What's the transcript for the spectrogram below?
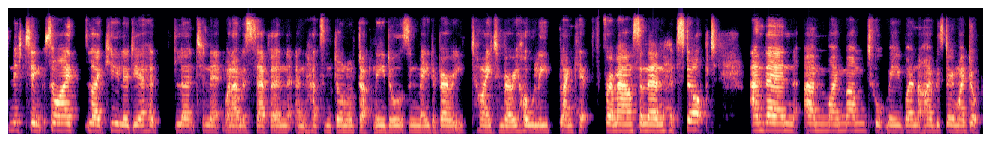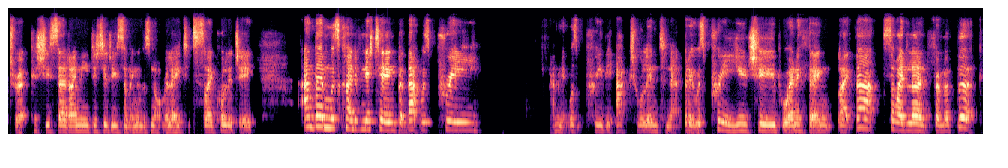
knitting, so I, like you, Lydia, had learnt to knit when I was seven and had some Donald Duck needles and made a very tight and very holy blanket for a mouse, and then had stopped and then um, my mum taught me when I was doing my doctorate because she said I needed to do something that was not related to psychology. And then was kind of knitting, but that was pre, I mean, it wasn't pre the actual internet, but it was pre YouTube or anything like that. So I'd learned from a book.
